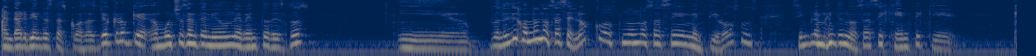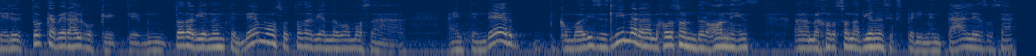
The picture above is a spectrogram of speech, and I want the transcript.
andar viendo estas cosas. Yo creo que a muchos han tenido un evento de estos y pues les digo, no nos hace locos, no nos hace mentirosos, simplemente nos hace gente que, que le toca ver algo que, que todavía no entendemos o todavía no vamos a, a entender. Como dice Slimmer, a lo mejor son drones, a lo mejor son aviones experimentales, o sea,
